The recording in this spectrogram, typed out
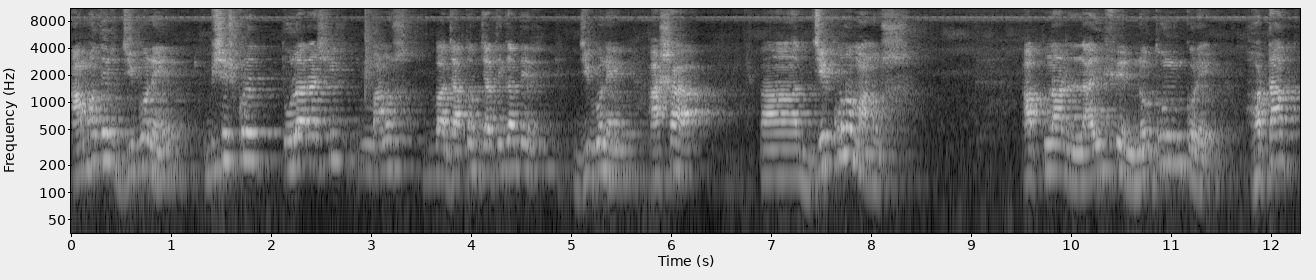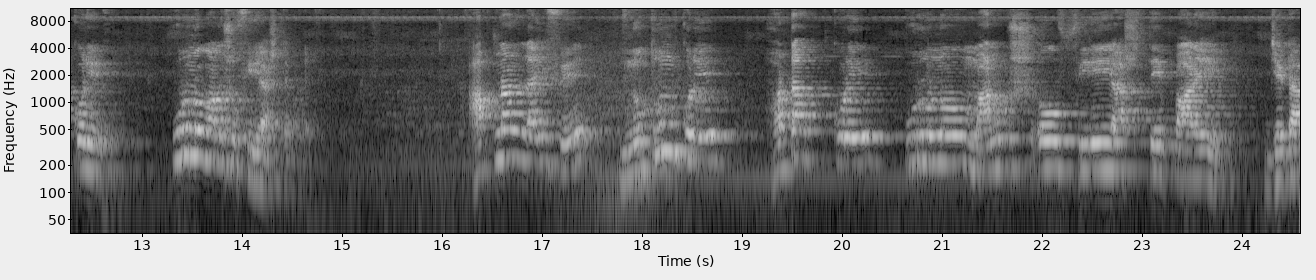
আমাদের জীবনে, বিশেষ করে তুলা রাশির মানুষ বা জাতক জাতিকাদের জীবনে আসা যে কোনো মানুষ আপনার লাইফে নতুন করে, হঠাৎ করে পুরনো মানুষও ফিরে আসতে পারে। আপনার লাইফে নতুন করে, হঠাৎ করে পুরনো মানুষও ফিরে আসতে পারে, যেটা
